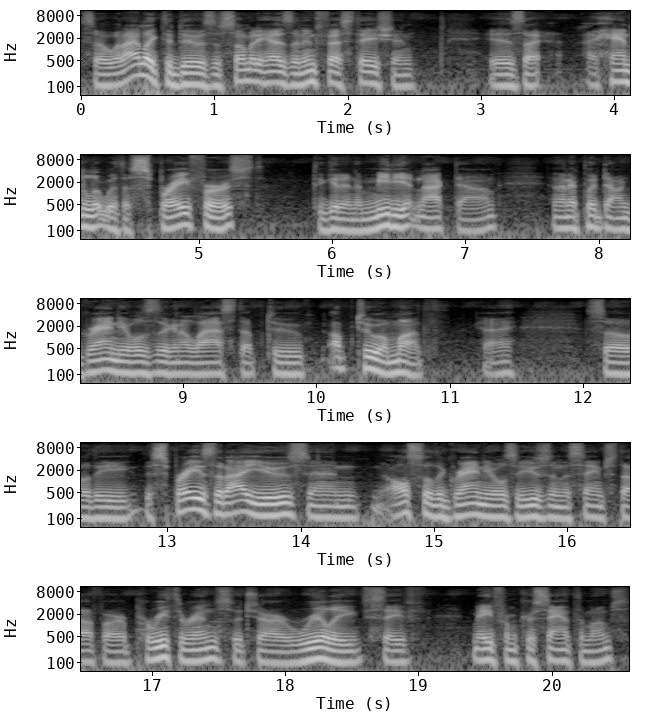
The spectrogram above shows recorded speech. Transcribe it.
So what I like to do is if somebody has an infestation, is I, I handle it with a spray first to get an immediate knockdown, and then I put down granules that are going to last up to up to a month. Okay, so the the sprays that I use and also the granules are using the same stuff are permethrins, which are really safe, made from chrysanthemums,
